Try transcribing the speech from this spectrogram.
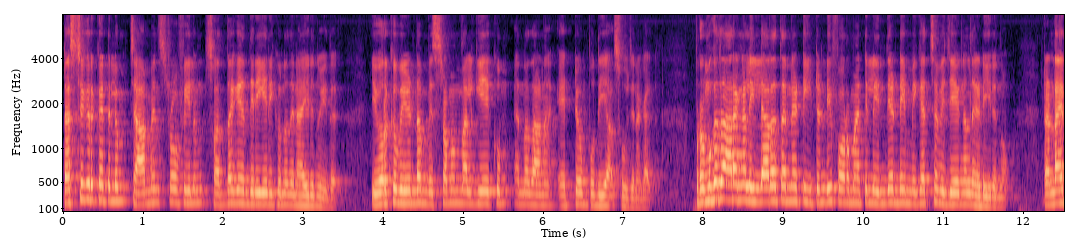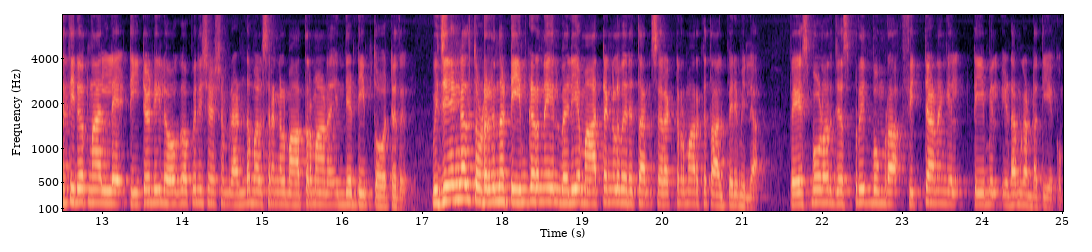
ടെസ്റ്റ് ക്രിക്കറ്റിലും ചാമ്പ്യൻസ് ട്രോഫിയിലും ശ്രദ്ധ കേന്ദ്രീകരിക്കുന്നതിനായിരുന്നു ഇത്. ഇവർക്ക് വീണ്ടും വിശ്രമം നൽകിയേക്കും എന്നതാണ് ഏറ്റവും പുതിയ സൂചനകൾ. പ്രമുഖ താരങ്ങൾ ഇല്ലാതെ തന്നെ ടി ട്വന്റി ഫോർമാറ്റിൽ ഇന്ത്യൻ ടീം മികച്ച വിജയങ്ങൾ നേടിയിരുന്നു. രണ്ടായിരത്തി ഇരുപത്തിനാലിലെ ടി ട്വന്റി ലോകകപ്പിന് ശേഷം രണ്ട് മത്സരങ്ങൾ മാത്രമാണ് ഇന്ത്യൻ ടീം തോറ്റത്. വിജയങ്ങൾ തുടരുന്ന ടീം ഘടനയിൽ വലിയ മാറ്റങ്ങൾ വരുത്താൻ സെലക്ടർമാർക്ക് താല്പര്യമില്ല. Pace bowler Jasprit Bumrah fit ആണെങ്കിൽ ടീമിൽ ഇടം കണ്ടെത്തിയേക്കും.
